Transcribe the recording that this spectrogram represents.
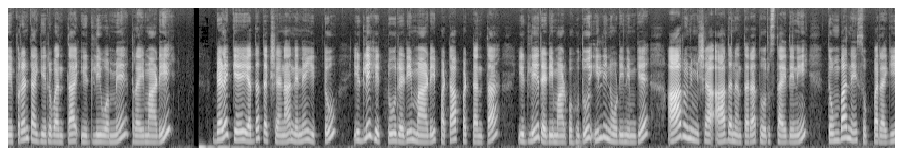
ಡಿಫ್ರೆಂಟ್ ಆಗಿರುವಂಥ ಇಡ್ಲಿ ಒಮ್ಮೆ ಟ್ರೈ ಮಾಡಿ. ಬೆಳಗ್ಗೆ ಎದ್ದ ತಕ್ಷಣ ನೆನೆ ಇಟ್ಟು, ಇಡ್ಲಿ ಹಿಟ್ಟು ರೆಡಿ ಮಾಡಿ ಪಟಾಪಟ್ ಅಂತ ಇಡ್ಲಿ ರೆಡಿ ಮಾಡಬಹುದು. ಇಲ್ಲಿ ನೋಡಿ ನಿಮಗೆ ಆರು ನಿಮಿಷ ಆದ ನಂತರ ತೋರಿಸ್ತಾ ಇದ್ದೀನಿ. ತುಂಬಾ ಸೂಪರಾಗಿ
